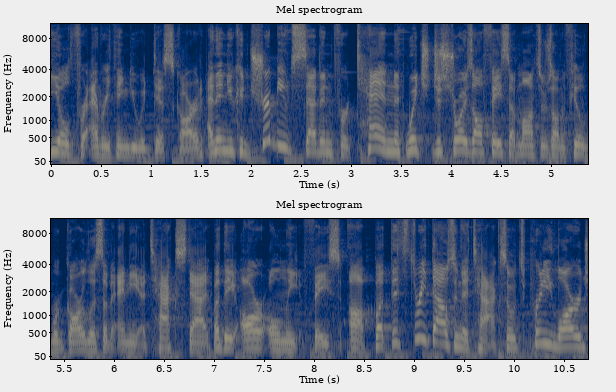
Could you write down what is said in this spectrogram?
field for everything you would discard. And then you contribute 7 for 10, which destroys all face-up monsters on the field regardless of any attack stat, but they are only face up. But it's 3,000 attack, so it's pretty large.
